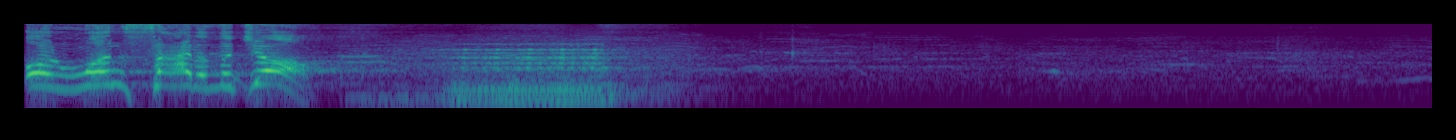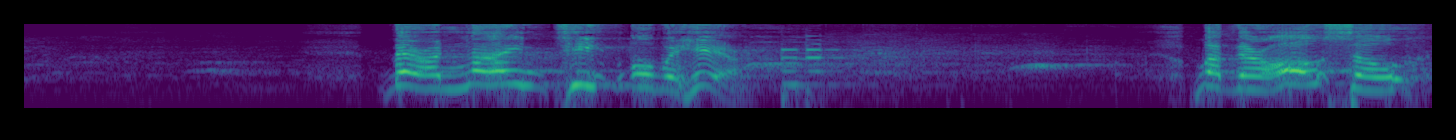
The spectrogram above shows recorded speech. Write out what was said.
on one side of the jaw. There are nine teeth over here, but there are also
